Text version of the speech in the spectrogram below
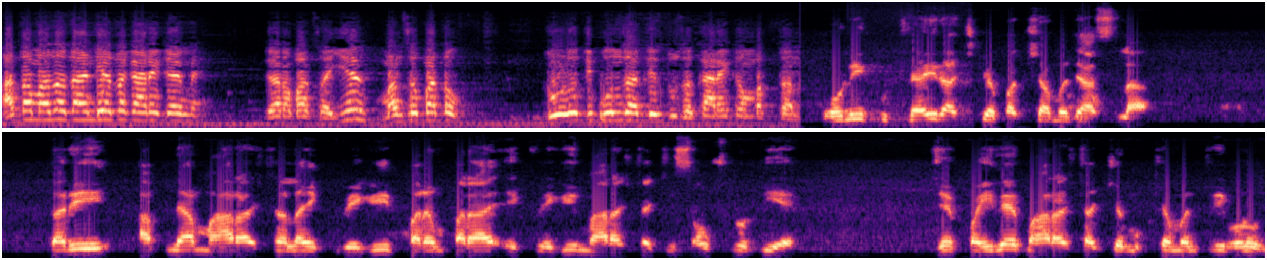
आता माझा दांडियाचा कार्यक्रम आहे. गरबाचा ये माणसं पाठव. डोळं तिपून जातील तुझं कार्यक्रम बघताना. कोणी कुठल्याही राजकीय पक्षामध्ये असला तरी आपल्या महाराष्ट्राला एक वेगळी परंपरा एक वेगळी महाराष्ट्राची संस्कृती आहे. जे पहिले महाराष्ट्राचे मुख्यमंत्री म्हणून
